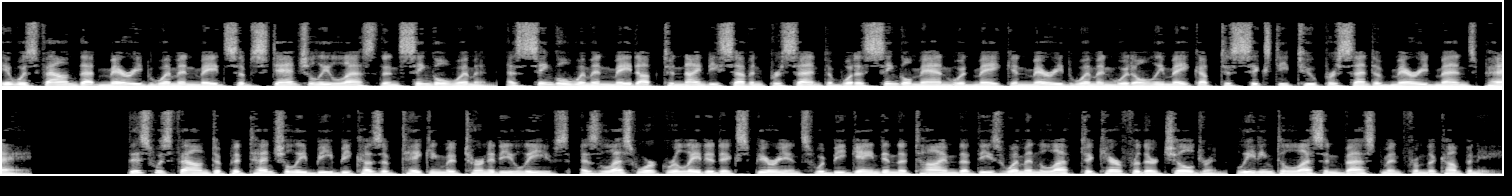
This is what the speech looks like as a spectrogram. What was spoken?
It was found that married women made substantially less than single women, as single women made up to 97% of what a single man would make and married women would only make up to 62% of married men's pay. This was found to potentially be because of taking maternity leaves, as less work-related experience would be gained in the time that these women left to care for their children, leading to less investment from the company.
